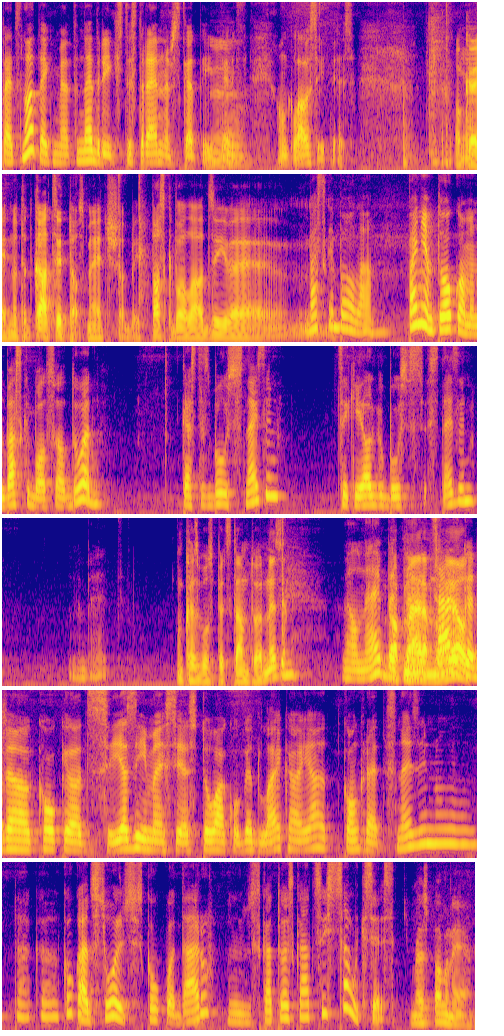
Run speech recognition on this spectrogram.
pēc noteikumiem tu nedrīkst tas treneris skatīties Jā. un klausīties. Okay, nu tad kāds ir tavs mērķis šobrīd? Basketbolā, dzīvē? Basketbolā. Paņem to, ko man basketbols vēl dod. Kas tas būs, es nezinu. Cik ilgi būs, es nezinu. Bet... Un kas būs pēc tam, to arī nezinu. Vēl nē, bet Apmēram ceru, ka uh, kaut kādas iezīmēsies tuvāko gadu laikā. Jā, konkrēti es nezinu, kā kaut kādus soļus es kaut ko daru un skatos, kā tas viss saliksies. Mēs pamanījām.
